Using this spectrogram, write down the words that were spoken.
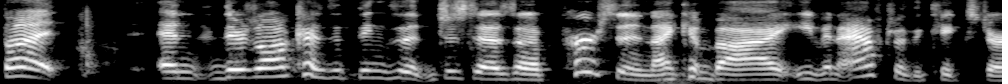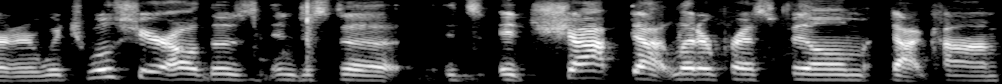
but and there's all kinds of things that just as a person I can buy even after the Kickstarter, which we'll share all those in just a. It's it's shop.letterpressfilm.com.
